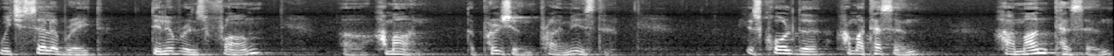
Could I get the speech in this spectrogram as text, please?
which celebrate deliverance from uh, Haman, the Persian prime minister. It's called the Hamantaschen. Hamantaschen,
